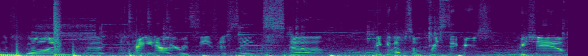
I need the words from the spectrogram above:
How's it going? Hanging out here with Caesar Sneaks, uh, picking up some free stickers. Appreciate them.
